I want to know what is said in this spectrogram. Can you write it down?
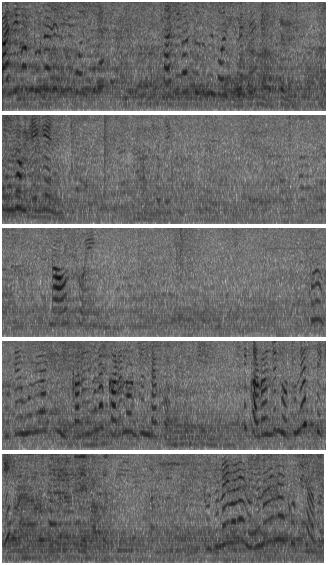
বাজিগর টুটা যে তুমি বলছিলে? বাজিগর টু তুমি বলছিলে যে? সিংহম এগেন। আচ্ছা দেখি। নাও শোয়িং কোনো ভূতের মুভি আসেনি? কারণ না কারণ অর্জুন দেখো। এই কারণ অর্জুন নতুন এসছে কি? হ্যাঁ বাপাস। দুজনেই মানে দুজনে মিলে করছে আবার।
